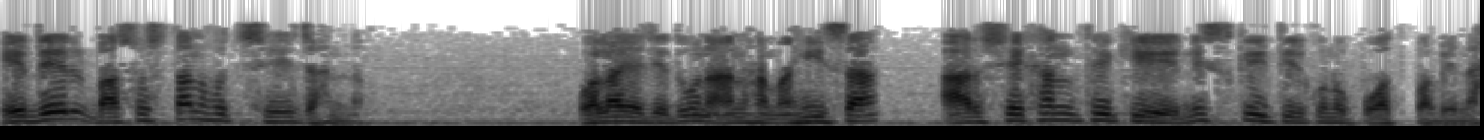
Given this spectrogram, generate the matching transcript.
এদের বাসস্থান হচ্ছে জাহান্নাম। ওলাইয়াজেদুন আনহা মাহিসা, আর সেখান থেকে নিষ্কৃতির কোনো পথ পাবে না।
